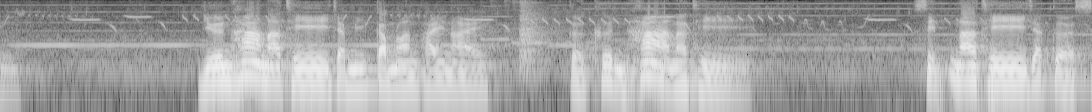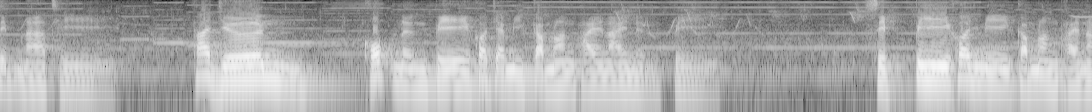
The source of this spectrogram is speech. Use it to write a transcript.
น ยืน 5 นาทีจะมีกำลังภายในเกิดขึ้น 5 นาที 10 นาทีจะเกิด 10 นาที ถ้ายืนครบ 1 ปีก็จะมีกำลังภายใน 1 ปี 10 ปีก็จะมีกำลังภายใน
